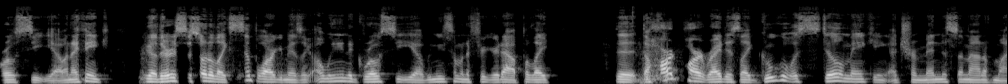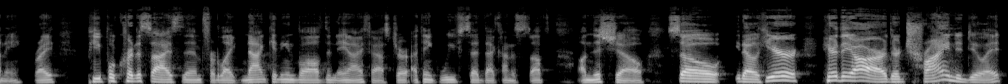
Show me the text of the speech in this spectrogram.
growth CEO. And I think you know there is this sort of like simple argument is like oh we need a growth CEO, we need someone to figure it out, but like the the mm-hmm. hard part right is like google is still making a tremendous amount of money right? People criticize them for like not getting involved in ai faster. I think we've said that kind of stuff on this show. So you know here here they are. They're trying to do it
